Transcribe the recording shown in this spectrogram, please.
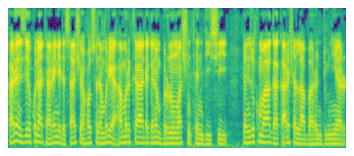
Har yanzu kuna tare ne da sashen Hausa na muryar Amurka daga nan birnin Washington DC. Yanzu kuma ga ƙarashen labaran duniyar.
